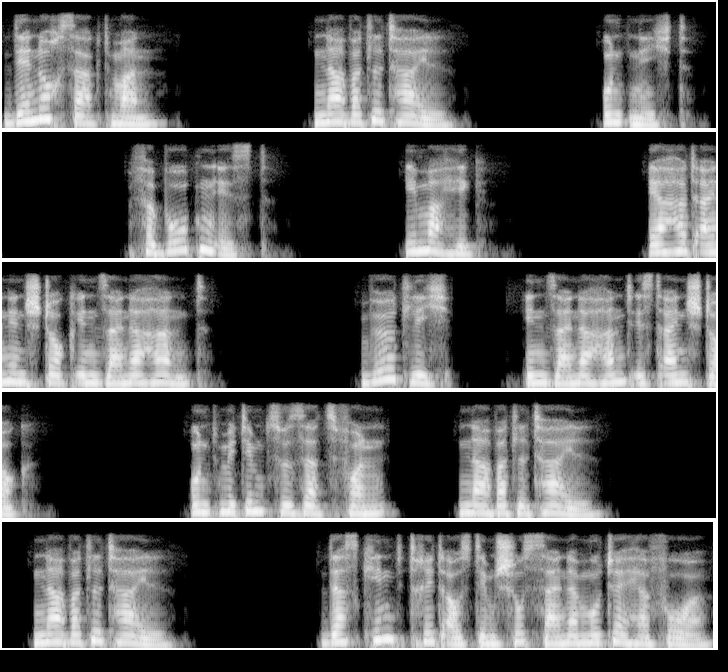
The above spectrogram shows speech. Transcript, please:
Dennoch sagt man. Nahuatl-Teil. Und nicht. Verboten ist. Immerhig. Er hat einen Stock in seiner Hand. Wörtlich, in seiner Hand ist ein Stock. Und mit dem Zusatz von, Nahuatl-Teil. Nahuatl-Teil. Das Kind tritt aus dem Schuss seiner Mutter hervor.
